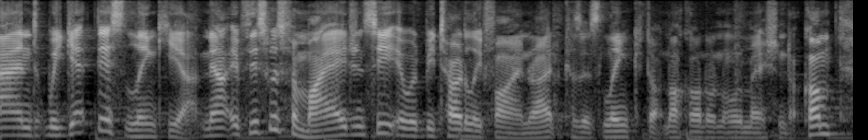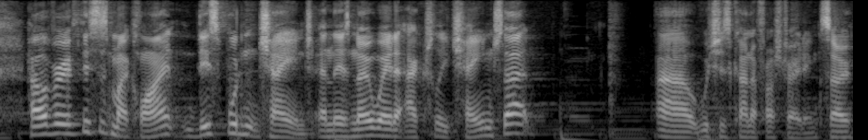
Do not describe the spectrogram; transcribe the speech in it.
And we get this link here. Now, if this was for my agency, it would be totally fine, right? Because it's link.knockonautomation.com. However, if this is my client, this wouldn't change. And there's no way to actually change that, uh, which is kind of frustrating. So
